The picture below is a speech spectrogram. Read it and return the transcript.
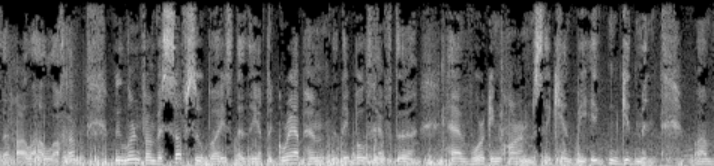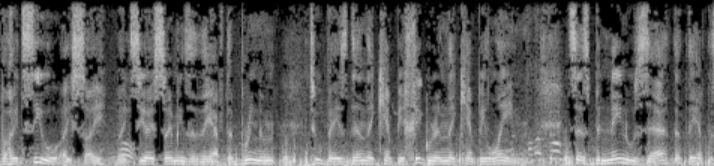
that are la halacha. We learn from Vesafsu that they have to grab him, that they both have to have working arms. They can't be gidmin. V'haitziu aisai. V'haitziu aisai means that they have to bring him to Beis Din. They can't be chigrin. They can't be lame. It says b'neinu zeh that they have to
